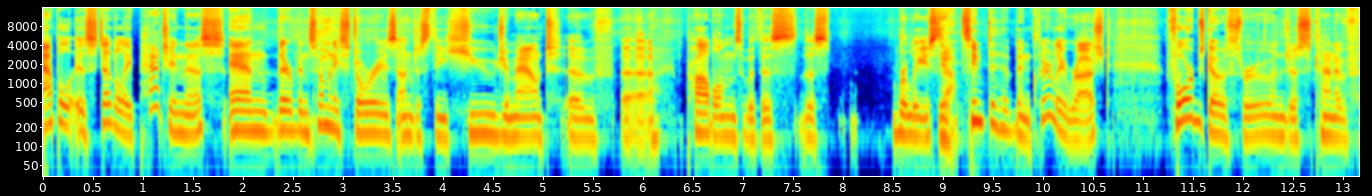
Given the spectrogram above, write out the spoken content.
Apple is steadily patching this, and there have been so many stories on just the huge amount of uh, problems with this this release Yeah. that seem to have been clearly rushed. Forbes goes through and just kind of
